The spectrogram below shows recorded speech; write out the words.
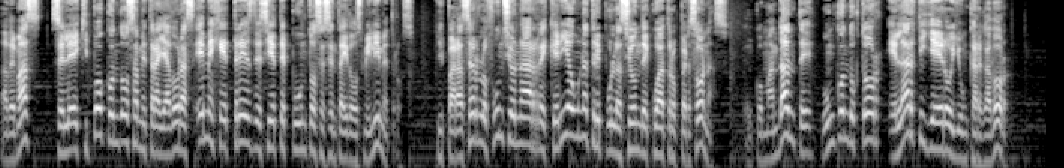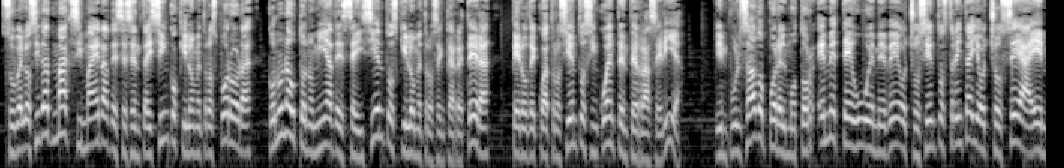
Además, se le equipó con dos ametralladoras MG3 de 7.62 milímetros y para hacerlo funcionar requería una tripulación de cuatro personas, el comandante, un conductor, el artillero y un cargador. Su velocidad máxima era de 65 km por hora, con una autonomía de 600 km en carretera, pero de 450 en terracería. Impulsado por el motor MTUMB 838 CAM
